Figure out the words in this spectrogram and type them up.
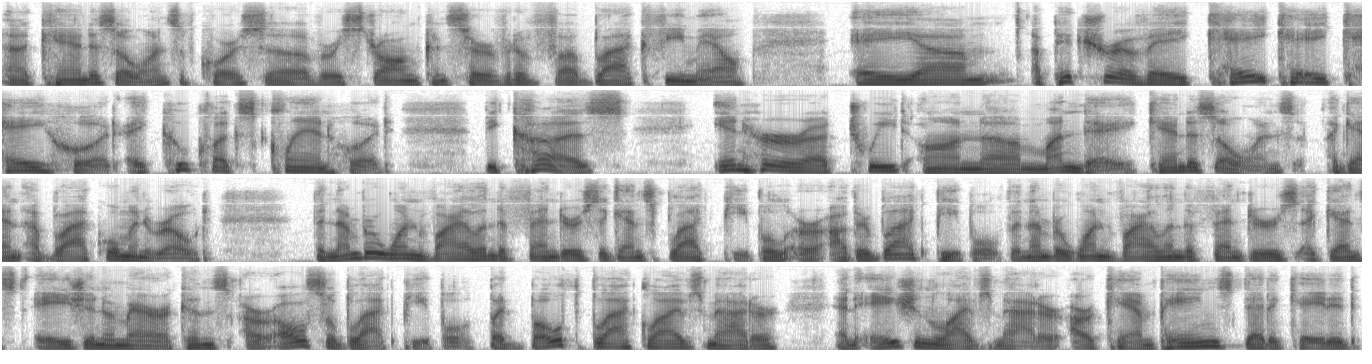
uh, Candace Owens, of course, a very strong conservative black female, a um, a picture of a KKK hood, a Ku Klux Klan hood, because in her tweet on Monday, Candace Owens, again a black woman, wrote the number one violent offenders against black people are other black people. The number one violent offenders against Asian Americans are also black people. But both Black Lives Matter and Asian Lives Matter are campaigns dedicated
